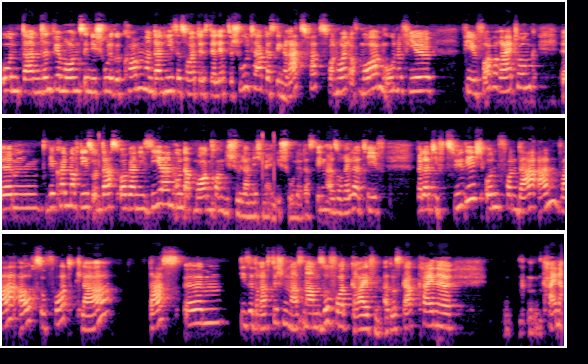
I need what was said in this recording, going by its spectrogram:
Und dann sind wir morgens in die Schule gekommen und dann hieß es, heute ist der letzte Schultag. Das ging ratzfatz von heute auf morgen ohne viel viel Vorbereitung. Ähm, wir können noch dies und das organisieren und ab morgen kommen die Schüler nicht mehr in die Schule. Das ging also relativ, relativ zügig und von da an war auch sofort klar, dass ähm, diese drastischen Maßnahmen sofort greifen. Also es gab keine keine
